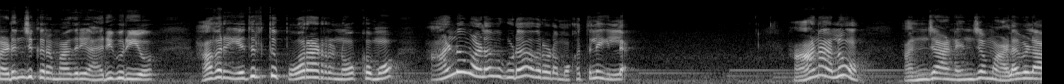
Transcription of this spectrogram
கடிஞ்சுக்கிற மாதிரி அறிகுறியோ அவரை எதிர்த்து போராடுற நோக்கமோ அணுவளவு கூட அவரோட முகத்தில் இல்லை. ஆனாலும் அஞ்சா நெஞ்சம் அளவிலா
